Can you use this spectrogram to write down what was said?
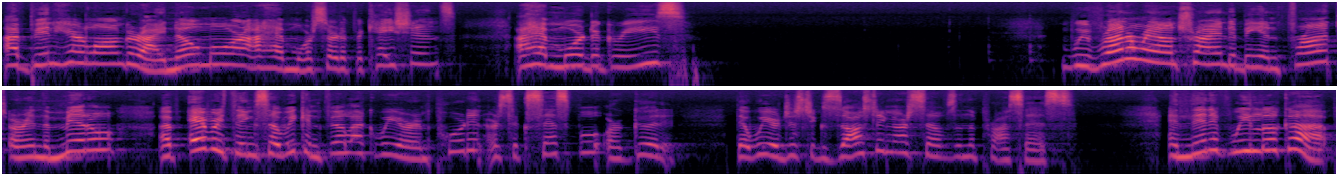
I've been here longer. I know more. I have more certifications. I have more degrees. We run around trying to be in front or in the middle of everything so we can feel like we are important or successful or good, that we are just exhausting ourselves in the process. And then if we look up,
